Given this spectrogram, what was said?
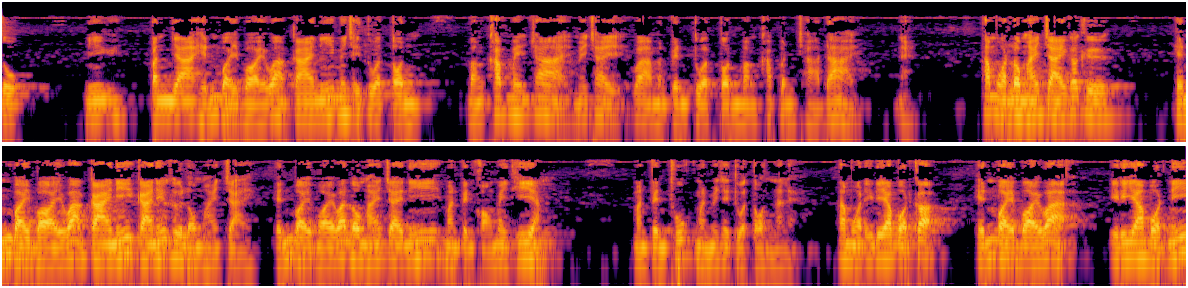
สุข มีปัญญาเห็นบ่อยๆ ว่ากายนี้ไม่ใช่ตัวตน บังคับไม่ใช่ ไม่ใช่ว่ามันเป็นตัวตนบังคับบัญชาได้นะถ้าหมดลมหายใจก็คือ เห็นบ่อยๆ ว่ากายนี้กายนี้คือลมหายใจ เห็นบ่อยๆ ว่าลมหายใจนี้มันเป็นของไม่เที่ยง มันเป็นทุกข์มันไม่ใช่ตัวตนนั่นแหละ ถ้าหมดอิริยาบถก็เห็นบ่อยๆ ว่า อิริยาบถนี้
